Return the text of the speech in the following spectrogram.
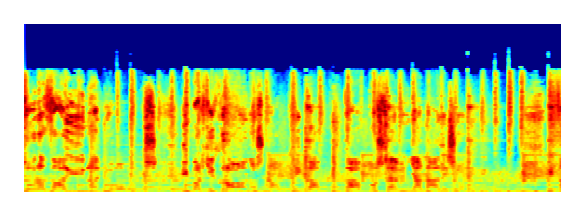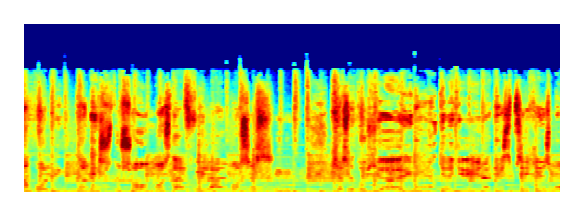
Τώρα θα είναι αλλιώς. Υπάρχει χρόνος κάποιοι κάπου κάπως σε μια άλλη ζωή. Ήταν πολλοί κανείς τους όμως δεν φυλάει πως εσύ. Πιάσε το χέρι μου και γίνε της ψυχής μου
